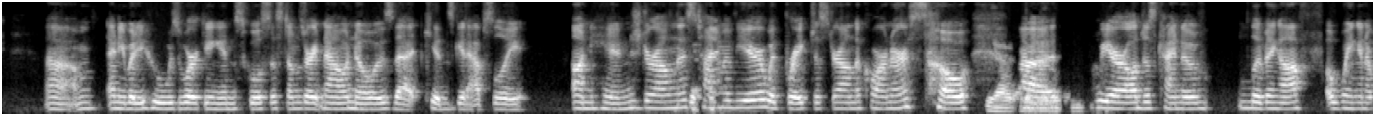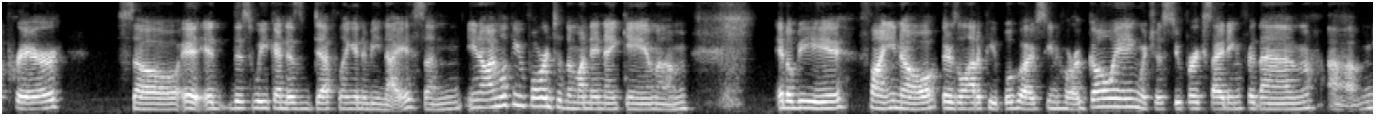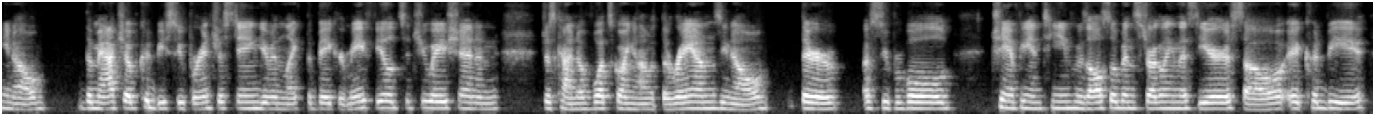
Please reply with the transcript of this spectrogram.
Um, anybody who's working in school systems right now knows that kids get absolutely unhinged around this time of year with break just around the corner. So Yeah. uh, we are all just kind of living off a wing and a prayer. So it, it this weekend is definitely going to be nice, and you know I'm looking forward to the Monday night game. Um, it'll be fun. You know, there's a lot of people who I've seen who are going, which is super exciting for them. Um, you know, the matchup could be super interesting given like the Baker Mayfield situation and just kind of what's going on with the Rams. You know, they're a Super Bowl champion team who's also been struggling this year, so it could be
